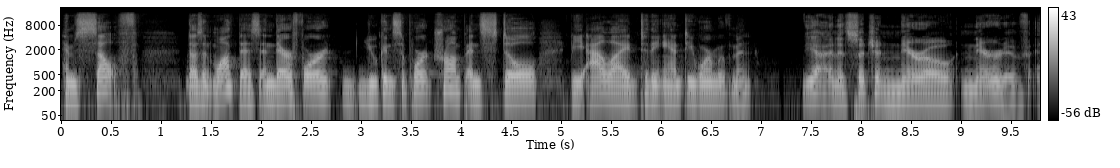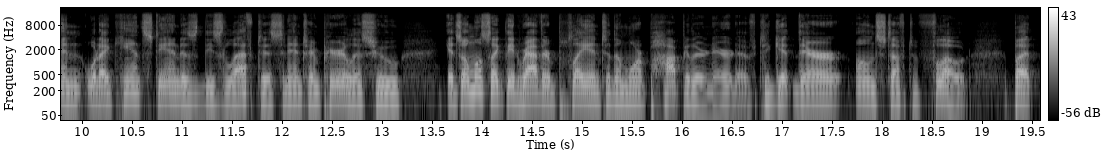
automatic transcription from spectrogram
himself doesn't want this. And therefore, you can support Trump and still be allied to the anti war movement. Yeah, and it's such a narrow narrative. And what I can't stand is these leftists and anti imperialists who it's almost like they'd rather play into the more popular narrative to get their own stuff to float. But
